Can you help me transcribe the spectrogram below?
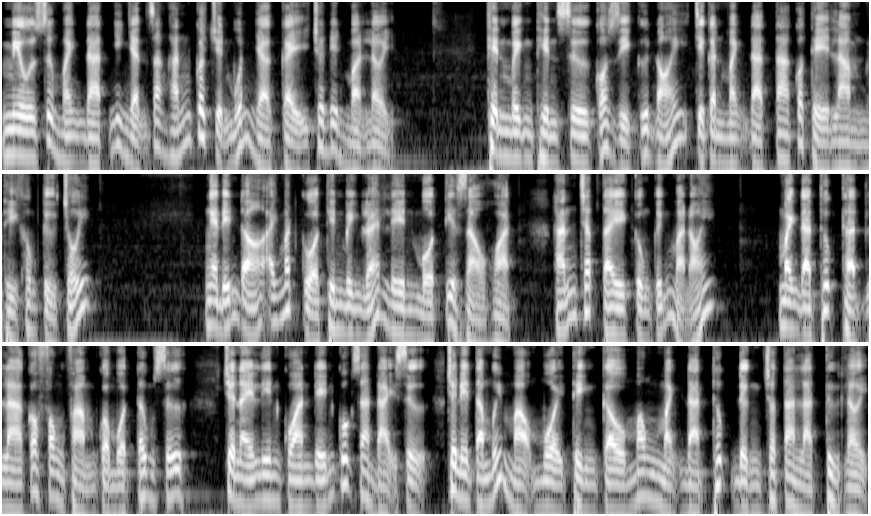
Miêu sư Mạnh Đạt như nhận ra hắn có chuyện muốn nhờ cậy cho nên mở lời. Thiên Minh thiên sư có gì cứ nói, chỉ cần Mạnh Đạt ta có thể làm thì không từ chối. Nghe đến đó ánh mắt của thiên minh lóe lên một tia rào hoạt. Hắn chắp tay cùng kính mà nói. Mạnh đạt thúc thật là có phong phạm của một tông sư. Chuyện này liên quan đến quốc gia đại sự, cho nên ta mới mạo muội thỉnh cầu mong Mạnh đạt thúc đừng cho ta là tư lợi.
